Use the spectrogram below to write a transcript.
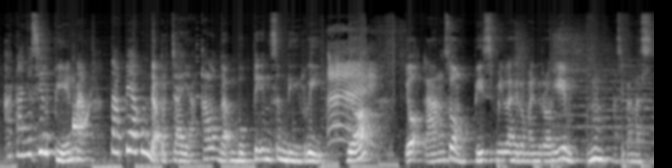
katanya sih lebih enak. Tapi aku nggak percaya kalau nggak membuktiin sendiri. Yo, yuk langsung. Bismillahirrahmanirrahim. Hmm, masih panas.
